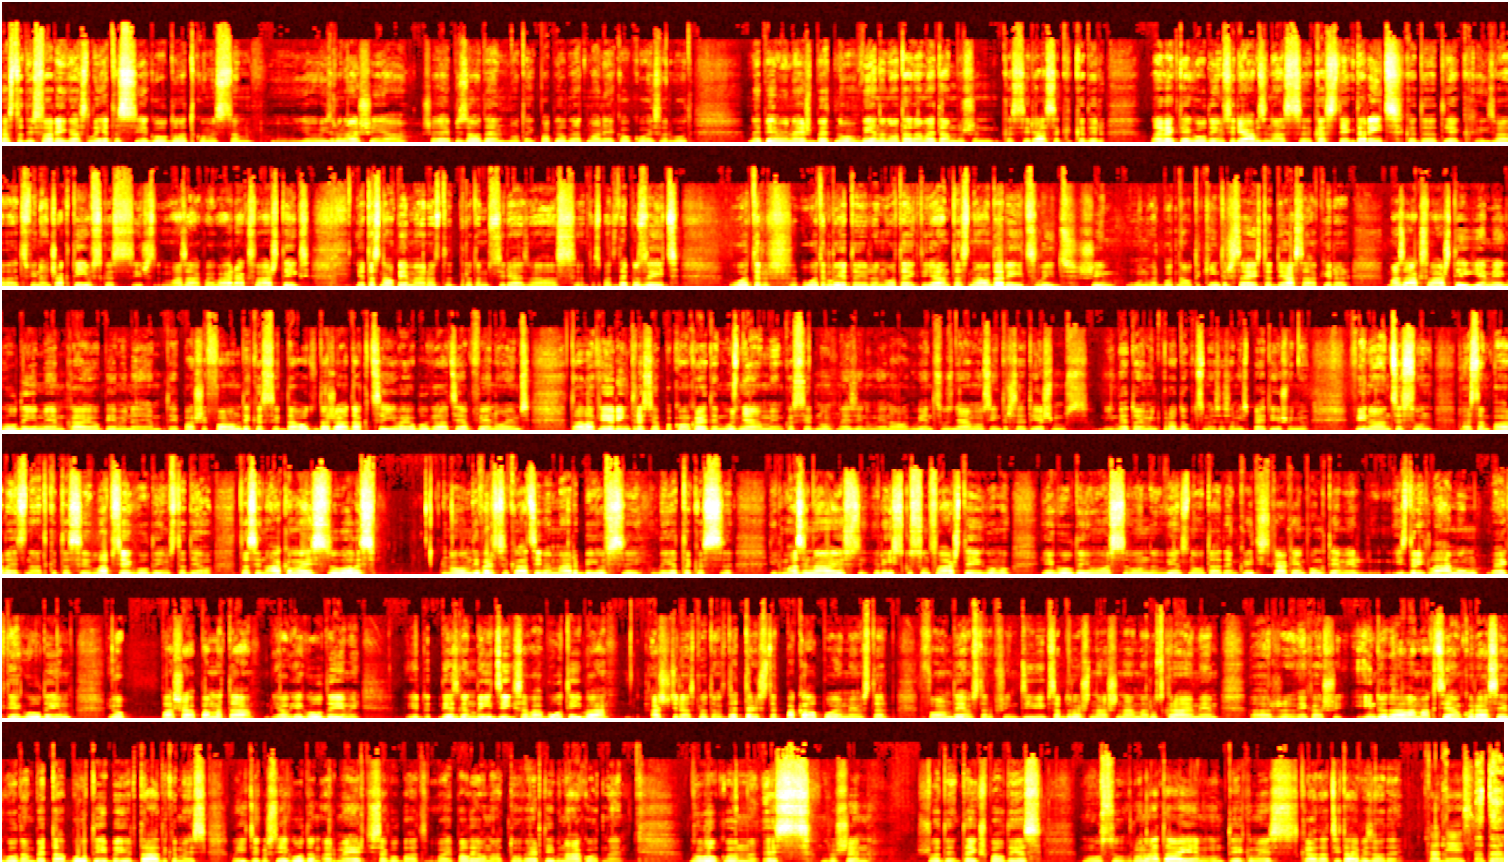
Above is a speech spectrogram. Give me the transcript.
kas tad ir svarīgās lietas, ieguldot, ko mēs esam jau izrunājuši šajā, šajā epizodē. Noteikti papildiniet mani, ja kaut ko es varbūt nepieminējuši, bet nu, viena no tādām lietām, kas ir jāsaka, kad ir, lai veiktu ieguldījumus, ir jāapzinās, kas tiek darīts, kad uh, tiek izvēlēts finanšu aktīvs, kas ir mazāk vai vairāk svārstīgs. Ja tas nav piemērots, tad, protams, ir jāizvēlās tas pats depozīts. Uh, Otrs, otra lieta ir noteikti, ja tas nav darīts līdz šim, un varbūt nav tik interesējis, tad jāsāk ar mazāk svārstīgiem ieguldījumiem, kā jau pieminējām, tie paši fondi, kas ir daudz dažādu akciju vai obligāciju apvienojums. Tālāk, ja ir interese jau par konkrētiem uzņēmumiem, kas ir, nu, nezinu, vienalga viens uzņēmums, interesē tieši mums, lietojam viņu produktus, mēs esam izpētījuši viņu finanses un esam pārliecināti, ka tas ir labs ieguldījums, tad jau tas ir nākamais solis. Nu, diversifikācija vienmēr ir bijusi lieta, kas ir mazinājusi riskus un svārstīgumu ieguldījumos. Un viens no tādiem kritiskākiem punktiem ir izdarīt lēmumu, veikt ieguldījumu, jo pašā pamatā jau ieguldījumi ir diezgan līdzīgi savā būtībā. Atšķirās, protams, detaļas starp pakalpojumiem, starp fondiem, starp šīm dzīvības apdrošināšanām, ar uzkrājumiem, ar vienkārši individuālām akcijām, kurās ieguldām. Bet tā būtība ir tāda, ka mēs līdzekļus ieguldām ar mērķi saglabāt vai palielināt to vērtību nākotnē. Nu, lūk, es droši vien šodien teikšu paldies mūsu runātājiem un tiekamies kādā citā epizodē. Paldies! Atā.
